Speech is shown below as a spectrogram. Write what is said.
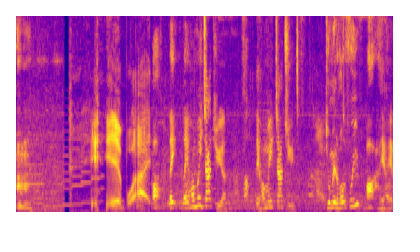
yeah, boy. 哦，你你可唔可以揸住啊？你可唔可以揸住？ Do you want me to hold it for you? 哦，系啊系啊。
